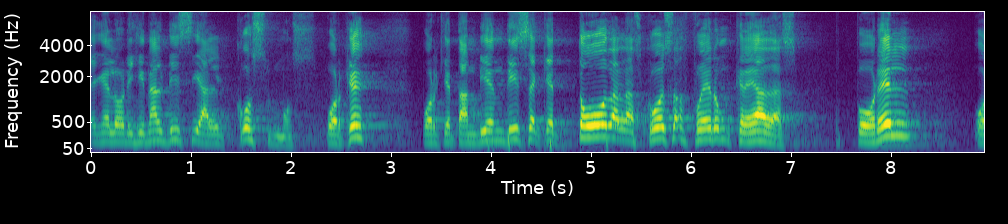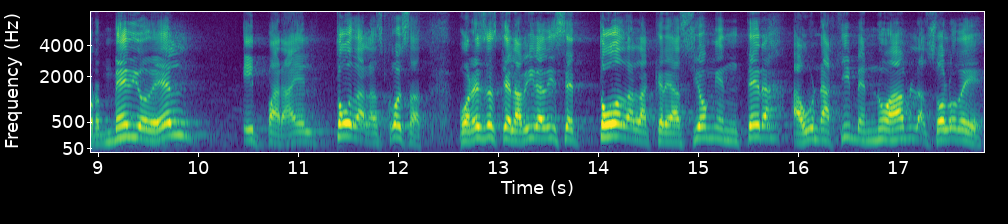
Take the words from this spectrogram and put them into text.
En el original dice al cosmos. ¿Por qué? porque también dice que todas las cosas fueron creadas por Él, por medio de Él y para Él. Todas las cosas. Por eso es que la Biblia dice toda la creación entera, aún Jiménez no habla solo de,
